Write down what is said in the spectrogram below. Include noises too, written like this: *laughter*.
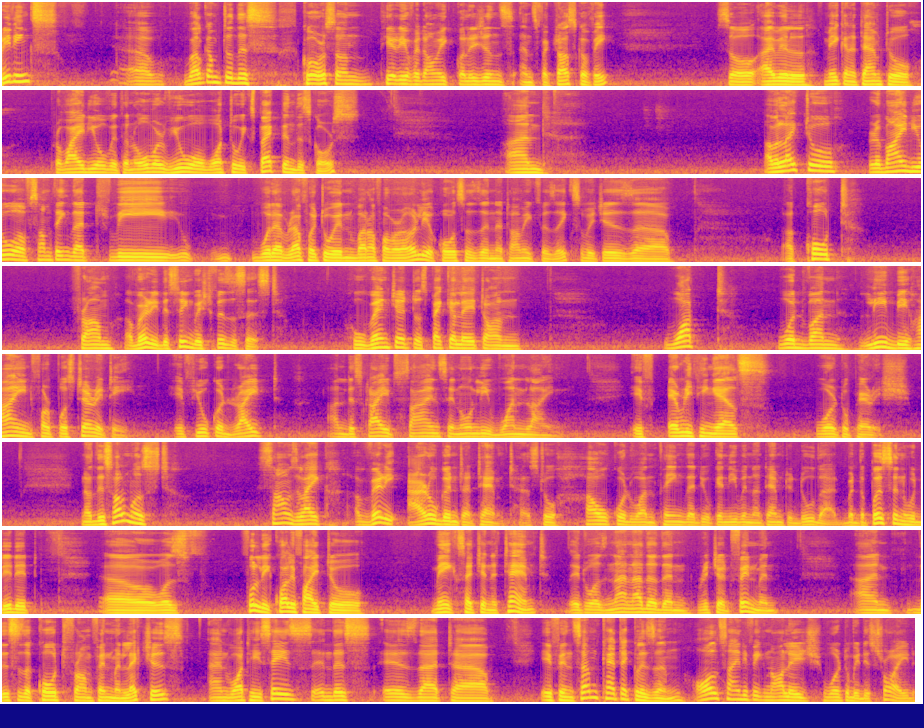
greetings. Uh, welcome to this course on theory of atomic collisions and spectroscopy. So, I will make an attempt to provide you with an overview of what to expect in this course and I would like to remind you of something that we would have referred to in one of our earlier courses in atomic physics which is uh, a quote from a very distinguished physicist who ventured to speculate on what would one leave behind for posterity if you could write and describe science in only one line if everything else were to perish. Now, this almost sounds like a very arrogant attempt as to how could one think that you can even attempt to do that, but the person who did it uh, was fully qualified to make such an attempt. It was none other than Richard Feynman and this is a quote from Feynman lectures and what he says in this is that uh, if in some cataclysm all scientific knowledge were to be destroyed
